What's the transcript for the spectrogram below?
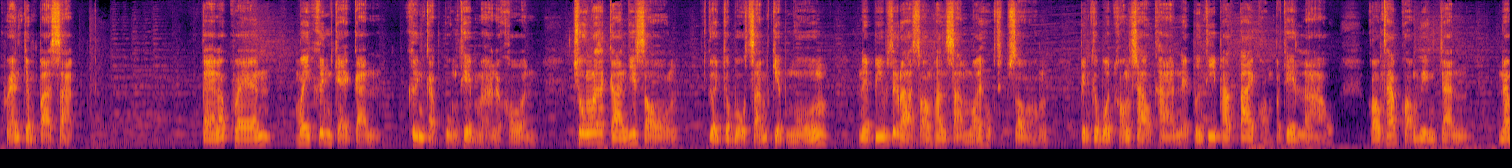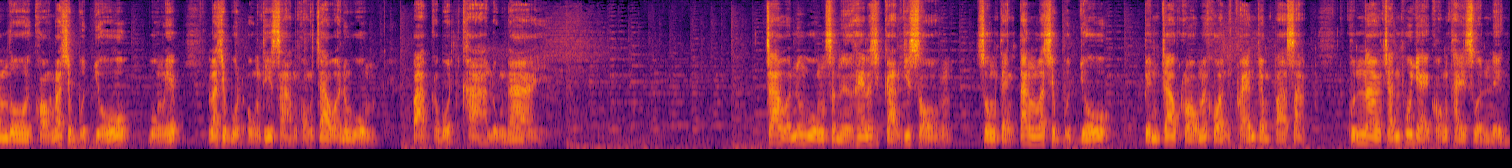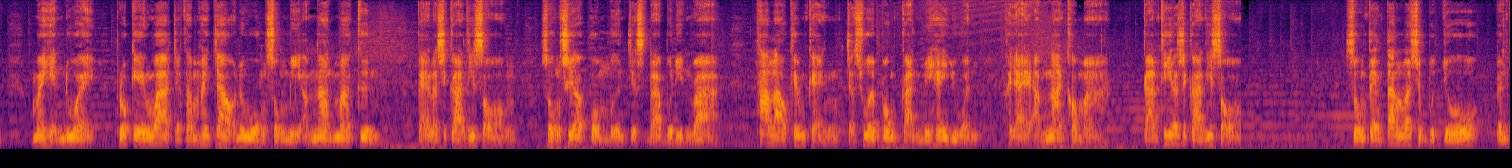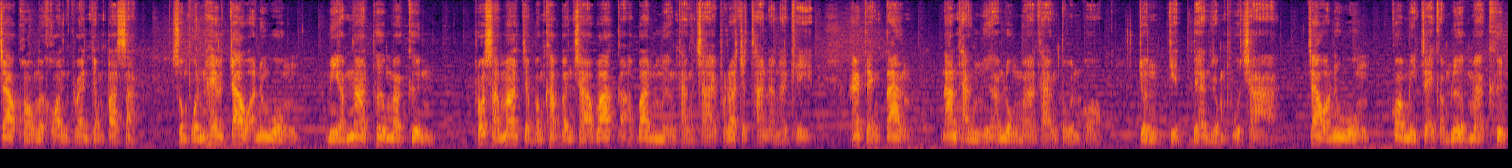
แขวนจำปาสักแต่ละแคว้น ไม่ขึ้นแก่กันขึ้นกับกรุงเทพมหานคร ช่วงรัชกาลที่สองเกิดกบฏสามเกียบงงในปีพุทธศักราช 2362 เป็นกบฏของชาวขานในพื้นที่ภาคใต้ของประเทศลาว กองทัพของเวียงจันทร์นำโดยของราชบุตรโยวงเล็บ ราชบุตรองค์ที่สามของเจ้าอนุวงศ์ปราบกบฏข่าลงได้ เจ้าอนุวงศ์เสนอให้รัชกาลที่สองทรงแต่งตั้งราชบุตรโย เป็นเจ้าครองนครแขวนจำปาสักขุนนางชั้นผู้ใหญ่ของไทยส่วนหนึ่ง ไม่เห็นด้วย เพราะเกรงว่าจะทำให้เจ้าอนุวงศ์ทรงมีอำนาจมากขึ้น แต่รัชกาลที่สองทรงเชื่อกรมหมื่นเจษฎาบดินว่า ถ้าลาเข้มแข็งจะช่วยป้องกันไม่ให้ยวน ขยายอำนาจเข้ามา การที่รัชกาลที่สองทรงแต่งตั้งราชบุตรโยเป็นเจ้าครองนครแขวนจำปาสักส่งผลให้เจ้าอนุวงศ์มีอำนาจเพิ่มมากขึ้น เพราะสามารถจะบังคับบัญชาว่ากล่าวบ้านเมืองทางชายพระราชทานอาณาเขต ให้แต่งตั้งด้านทางเหนือลงมาทางตะวันออก จนจิตแดนกัมพูชา เจ้าอนุวงศ์ก็มีใจกำเริบมากขึ้น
